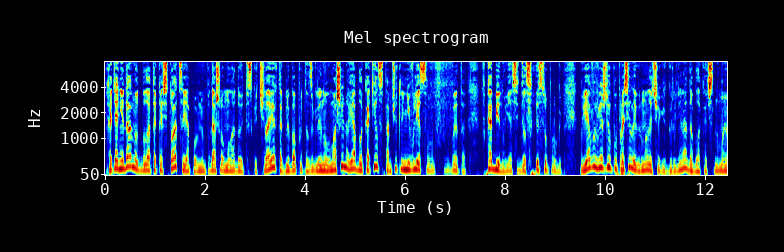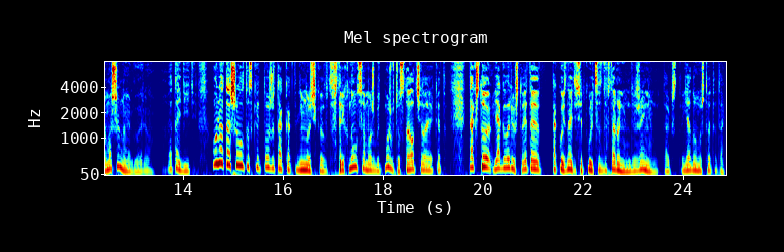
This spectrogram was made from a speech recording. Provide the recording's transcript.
Хотя недавно вот была такая ситуация, я помню, подошел молодой, так сказать, человек, так любопытно заглянул в машину, я облокотился, там чуть ли не влез в, в, это, в кабину, я сидел с своей супругой. Но я его вежливо попросил, я говорю, молодой человек, я говорю, не надо облокачиваться на мою машину, я говорю, отойдите. Он отошел, так сказать, тоже так как-то немножечко встряхнулся, может быть, может быть, устал человек. Это. Так что я говорю, что это такой, знаете, все-таки улица с двусторонним движением, так что я думаю, что это так.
